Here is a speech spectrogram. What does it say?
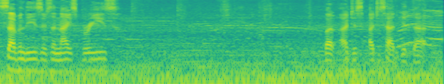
70s. There's a nice breeze. But I just I just had to get that.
